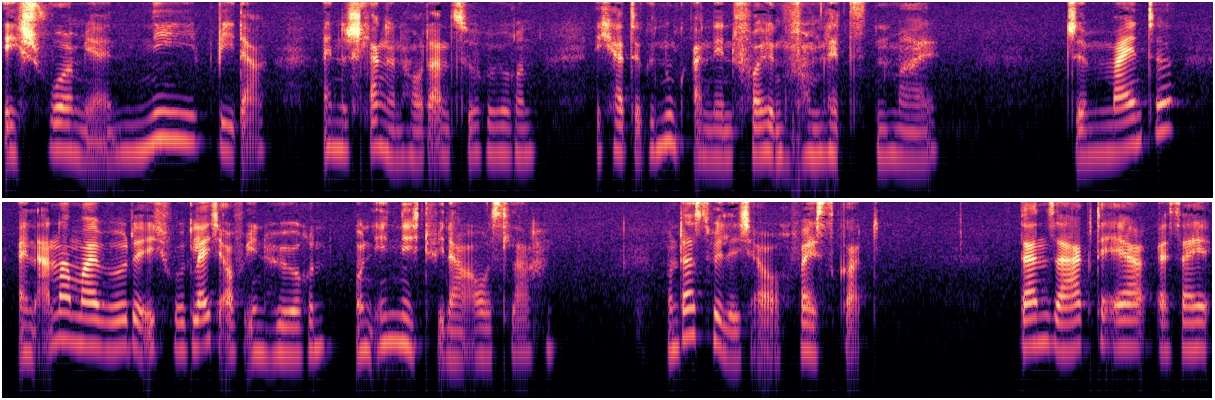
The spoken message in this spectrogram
Ich schwor mir nie wieder, eine Schlangenhaut anzurühren. Ich hatte genug an den Folgen vom letzten Mal. Jim meinte, ein andermal würde ich wohl gleich auf ihn hören und ihn nicht wieder auslachen. Und das will ich auch, weiß Gott. Dann sagte er, er sei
